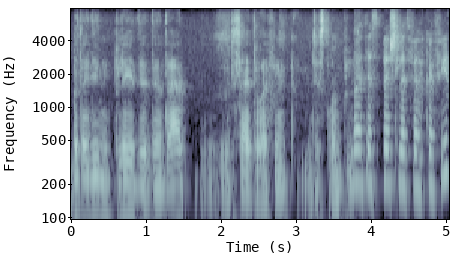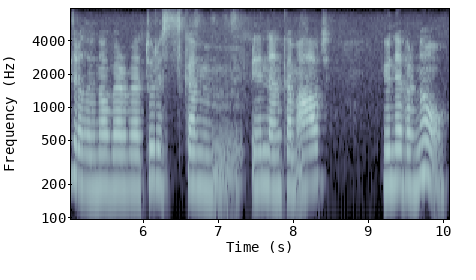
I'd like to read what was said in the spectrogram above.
But I didn't play the, the entire recital, I think just one piece. But especially at the cathedral, you know, where, where tourists come in and come out, you never know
